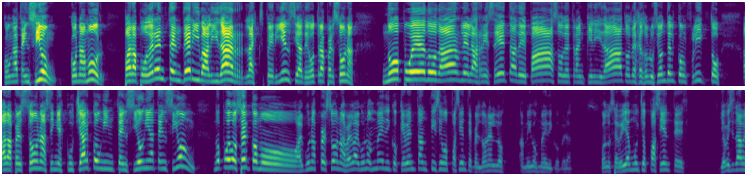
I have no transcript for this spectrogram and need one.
con atención, con amor, para poder entender y validar la experiencia de otra persona. No puedo darle la receta de paz o de tranquilidad o de resolución del conflicto a la persona sin escuchar con intención y atención. No puedo ser como algunas personas, ¿verdad? Algunos médicos que ven tantísimos pacientes, perdonen los amigos médicos, ¿verdad? Cuando se veían muchos pacientes, yo visitaba,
